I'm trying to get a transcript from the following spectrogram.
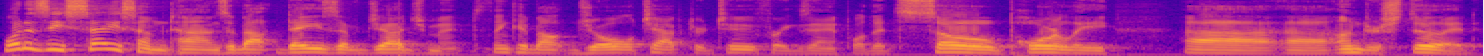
what does he say sometimes about days of judgment? Think about Joel chapter 2, for example, that's so poorly uh, uh, understood.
